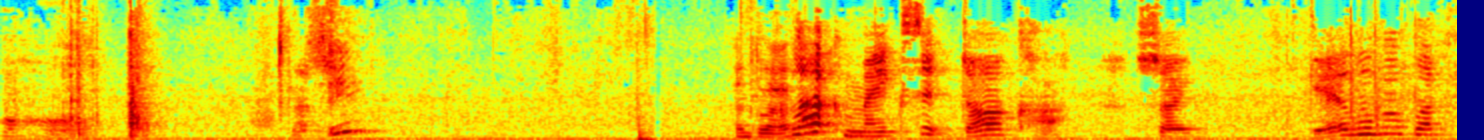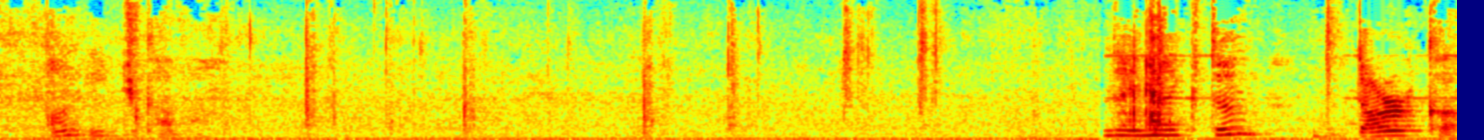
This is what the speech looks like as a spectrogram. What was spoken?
Uh-huh. See? And black? Black makes it darker. So get a little bit of black on each cover. They make them darker.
